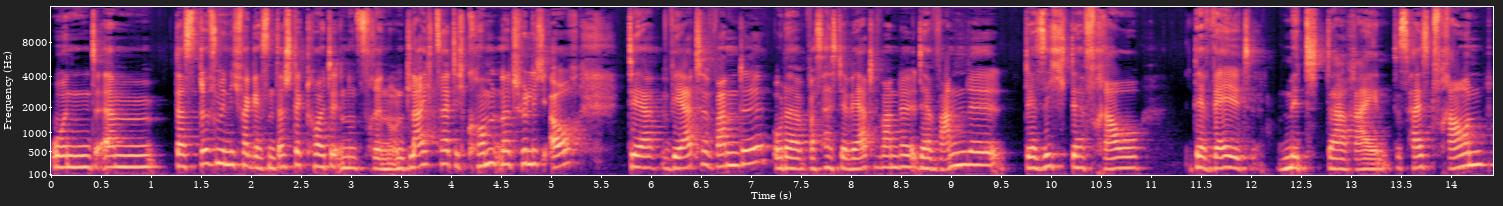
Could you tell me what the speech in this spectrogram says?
Und ähm, das dürfen wir nicht vergessen, das steckt heute in uns drin. Und gleichzeitig kommt natürlich auch der Wertewandel oder was heißt der Wertewandel? Der Wandel der Sicht der Frau der Welt mit da rein. Das heißt, Frauen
